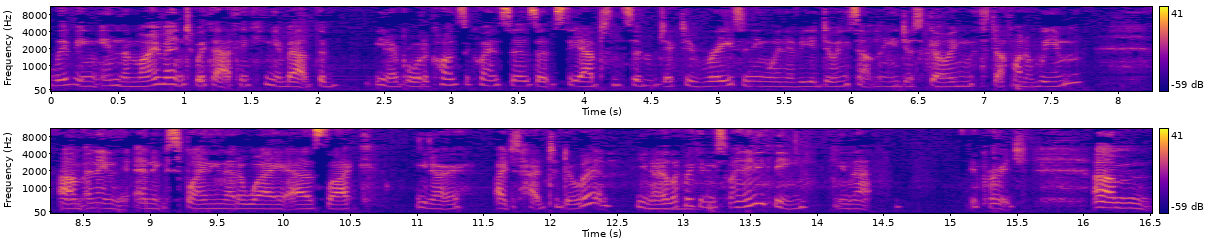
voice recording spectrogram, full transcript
living in the moment without thinking about the you know broader consequences. It's the absence of objective reasoning whenever you're doing something. You're just going with stuff on a whim, um, and and explaining that away as like you know I just had to do it. You know, like we can explain anything in that approach. Um,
